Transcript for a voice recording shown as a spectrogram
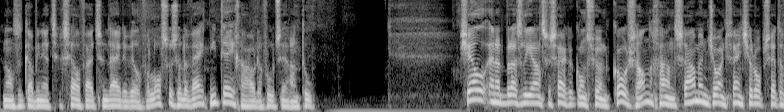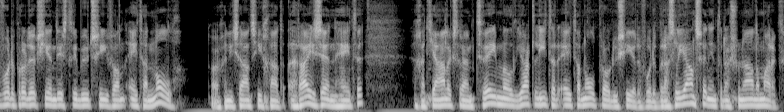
En als het kabinet zichzelf uit zijn lijden wil verlossen, zullen wij het niet tegenhouden, voert ze eraan toe. Shell en het Braziliaanse suikerconcern Cosan gaan samen een joint venture opzetten voor de productie en distributie van ethanol. De organisatie gaat Raizen heten en gaat jaarlijks ruim 2 miljard liter ethanol produceren voor de Braziliaanse en internationale markt.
